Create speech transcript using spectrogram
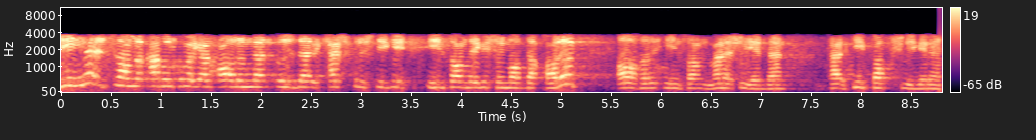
dinni islomni qabul qilmagan olimlar o'zlari kashf qilishligi insondagi shu modda qolib oxiri inson mana shu yerdan tarkib topishligini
